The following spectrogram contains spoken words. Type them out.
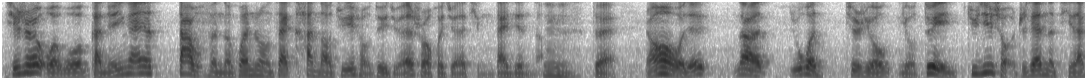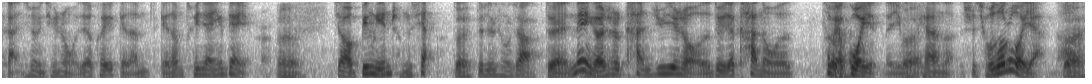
其实我我感觉应该大部分的观众在看到狙击手对决的时候会觉得挺带劲的，嗯对。然后我觉得，那如果就是有有对狙击手之间的题材感兴趣的听众，我觉得可以给咱们给他们推荐一个电影，嗯，叫《兵临城下》。对，兵临城下，对，那个是看狙击手的对决看的我特别过瘾的一部片子，是裘德洛演的对啊。，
